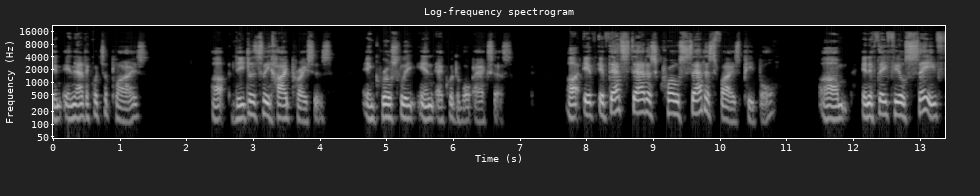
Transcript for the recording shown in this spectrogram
in inadequate supplies uh, needlessly high prices, and grossly inequitable access. Uh, if, if that status quo satisfies people, um, and if they feel safe,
